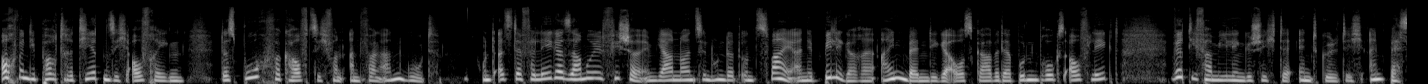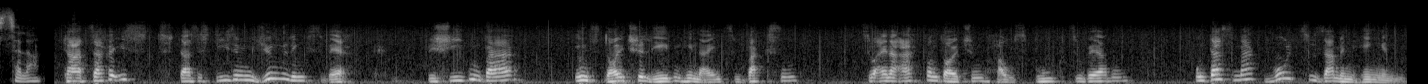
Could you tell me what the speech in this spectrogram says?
Auch wenn die Porträtierten sich aufregen, das Buch verkauft sich von Anfang an gut. Und als der Verleger Samuel Fischer im Jahr 1902 eine billigere, einbändige Ausgabe der Buddenbrooks auflegt, wird die Familiengeschichte endgültig ein Bestseller. Tatsache ist, dass es diesem Jünglingswerk beschieden war, ins deutsche Leben hineinzuwachsen, zu einer Art von deutschem Hausbuch zu werden. Und das mag wohl zusammenhängen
